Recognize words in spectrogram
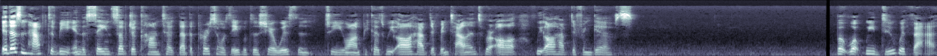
It doesn't have to be in the same subject context that the person was able to share wisdom to you on because we all have different talents. We're all we all have different gifts. But what we do with that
